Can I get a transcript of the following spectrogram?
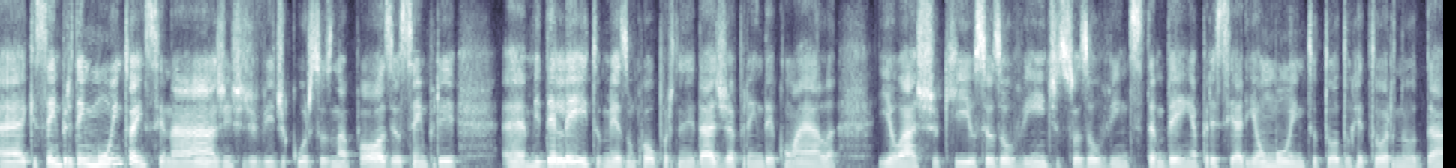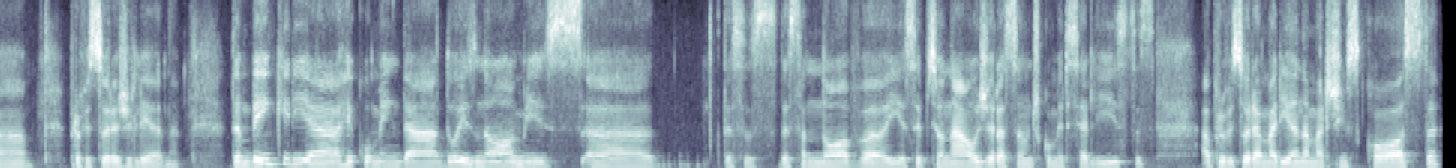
é, que sempre tem muito a ensinar. A gente divide cursos na pós, eu sempre é, me deleito mesmo com a oportunidade de aprender com ela. E eu acho que os seus ouvintes, suas ouvintes também apreciariam muito todo o retorno da professora Juliana. Também queria recomendar dois nomes uh, dessas, dessa nova e excepcional geração de comercialistas, a professora Mariana Martins Costa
